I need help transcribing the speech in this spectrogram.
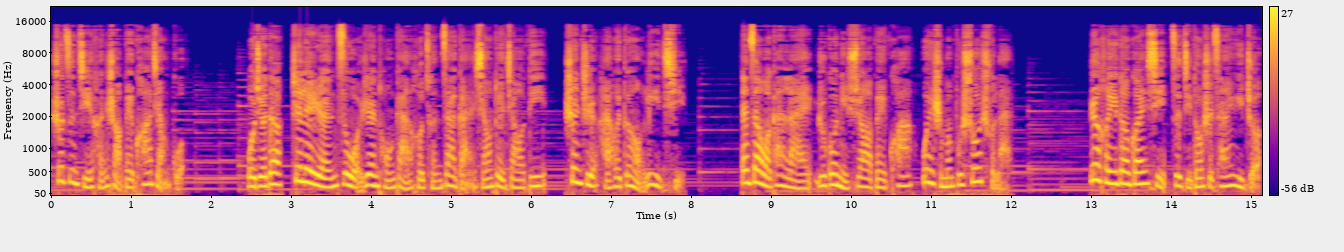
说自己很少被夸奖过。我觉得这类人自我认同感和存在感相对较低，甚至还会更有力气。但在我看来，如果你需要被夸，为什么不说出来？任何一段关系，自己都是参与者，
